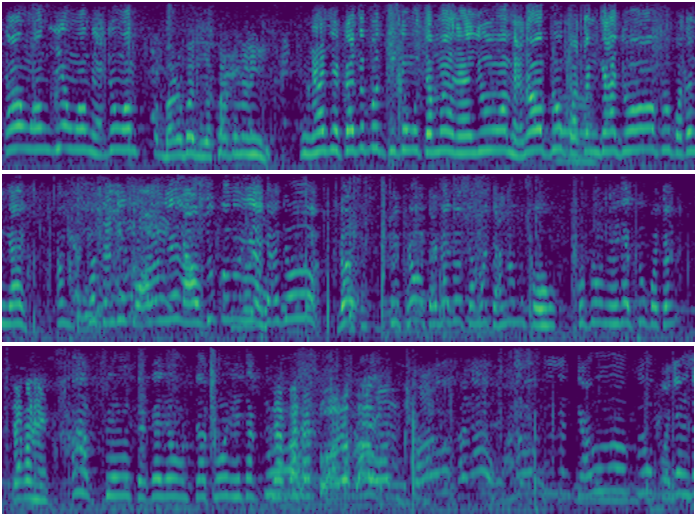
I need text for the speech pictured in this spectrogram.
ત્યાં આમ જે આમ હેઠું આમ બરાબર દેખાતું નહીં. ના દેખાતું પણ કીધું હું તમને જો આમ હેનો આપણું પતંગ જાય જો આપણું પતંગ જા. આમ તો તંદી દોડું ને આવતું કરું ને જા જો. તું પીછો ટકા જો તમે જાણો હું કહું? ખોટું નહીં તું પતંગ? ચાકણ હે હા પેલું ટકા જો ટકો નહીં રાખતું એટલે પાછા તોરો ખાવ ભાડો કેવું કેવું પતંગ?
